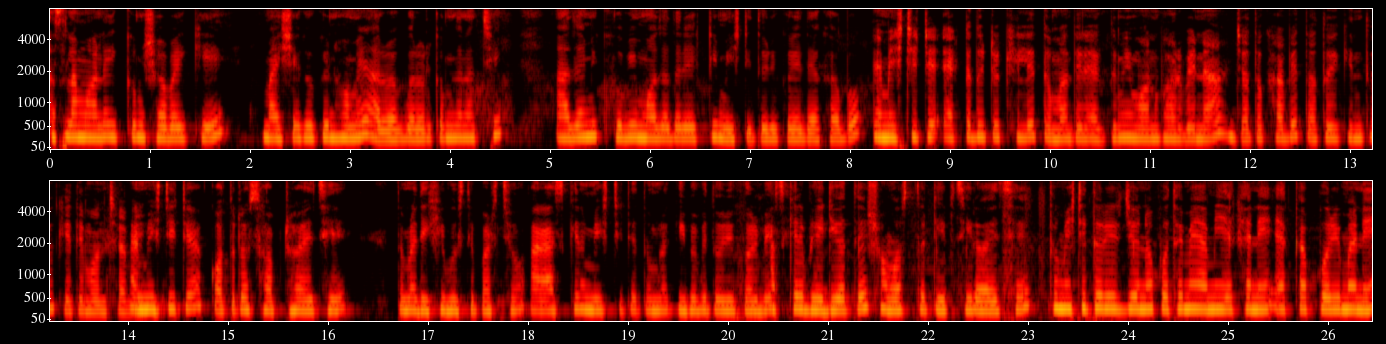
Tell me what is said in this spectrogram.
আসসালামু আলাইকুম সবাইকে। মাইশা কুকিং হোমে আরও একবার ওয়েলকাম জানাচ্ছি। আজ আমি খুবই মজাদার একটি মিষ্টি তৈরি করে দেখাবো। এই মিষ্টিটা একটা দুটো খেলে তোমাদের একদমই মন ভরবে না। যত খাবে ততই কিন্তু খেতে মন চাবে। মিষ্টিটা কতটা সফট হয়েছে তোমরা দেখি বুঝতে পারছ। আর আজকের মিষ্টিটা তোমরা কীভাবে তৈরি করবে? আজকের ভিডিওতে সমস্ত টিপসই রয়েছে। তো মিষ্টি তৈরির জন্য প্রথমে আমি এখানে এক কাপ পরিমাণে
